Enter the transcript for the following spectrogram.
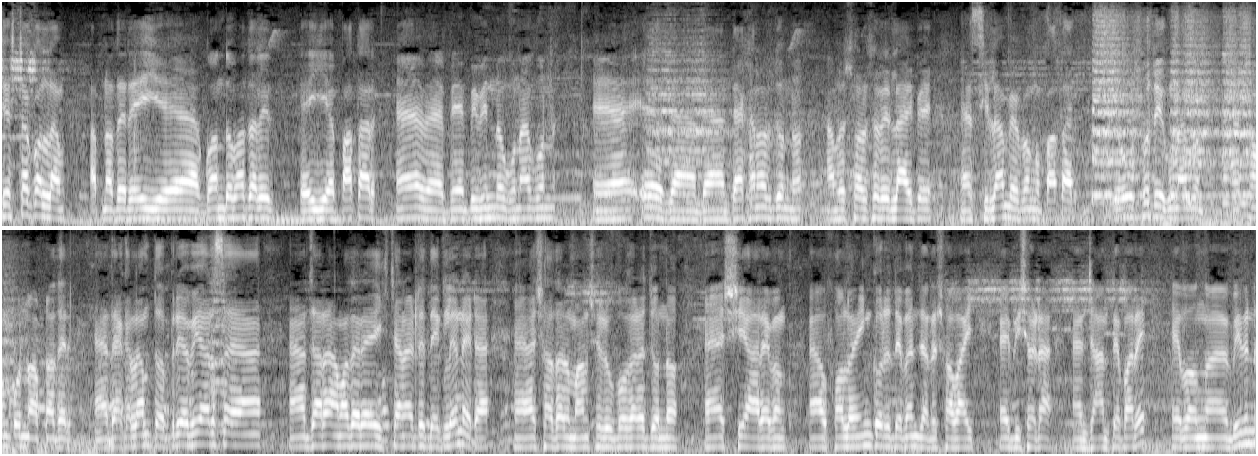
চেষ্টা করলাম আপনাদের এই গন্ধভাজারের এই পাতার বিভিন্ন গুণাগুণ দেখানোর জন্য আমরা সরাসরি লাইভে ছিলাম এবং পাতার যে ঔষধি গুণাগুণ সম্পূর্ণ আপনাদের দেখালাম। তো প্রিয় ভিউয়ার্স যারা আমাদের এই চ্যানেলটি দেখলেন, এটা সাধারণ মানুষের উপকারের জন্য শেয়ার এবং ফলোয়িং করে দেবেন, যেন সবাই এই বিষয়টা জানতে পারে এবং বিভিন্ন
